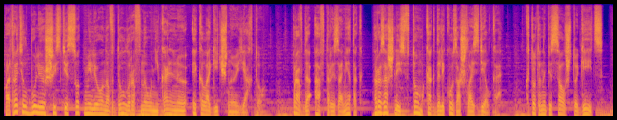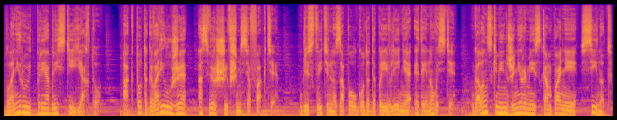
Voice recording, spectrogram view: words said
потратил более 600 миллионов долларов на уникальную экологичную яхту. Правда, авторы заметок разошлись в том, как далеко зашла сделка. Кто-то написал, что Гейтс планирует приобрести яхту, а кто-то говорил уже о свершившемся факте. Действительно, за полгода до появления этой новости голландскими инженерами из компании Synod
